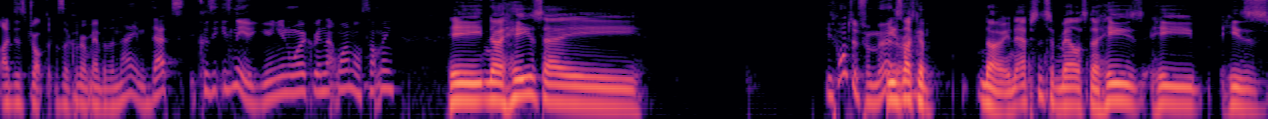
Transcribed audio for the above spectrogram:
I just dropped it because I couldn't remember the name. That's because isn't he a union worker in that one or something? He no, he's a He's wanted for murder. he's like a no. In absence of malice, no. He's he he's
